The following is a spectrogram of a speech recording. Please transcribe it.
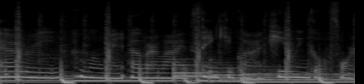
every moment of our lives. Thank you, God. Healing go forth.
